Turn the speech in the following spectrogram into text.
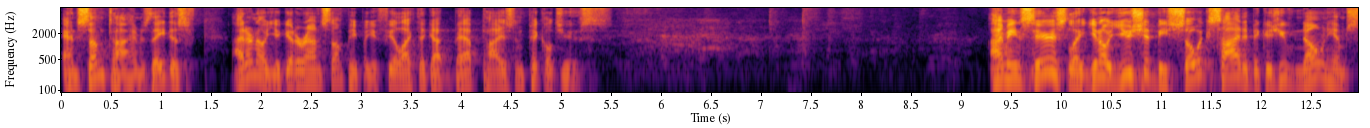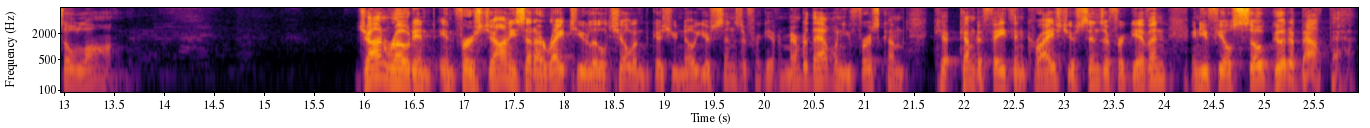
And sometimes they just, I don't know, you get around some people, you feel like they got baptized in pickle juice. I mean, seriously, you know, you should be so excited because you've known him so long. John wrote in, in 1 John, he said, I write to you, little children, because you know your sins are forgiven. Remember that when you first come, come to faith in Christ, your sins are forgiven, and you feel so good about that.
